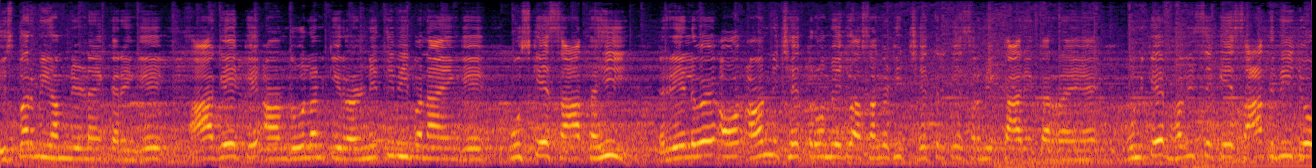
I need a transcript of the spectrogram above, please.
इस पर भी हम निर्णय करेंगे। आगे के आंदोलन की रणनीति भी बनाएँगे। उसके साथ ही रेलवे और अन्य क्षेत्रों में जो असंगठित क्षेत्र के श्रमिक कार्य कर रहे हैं, उनके भविष्य के साथ भी जो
